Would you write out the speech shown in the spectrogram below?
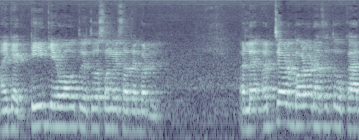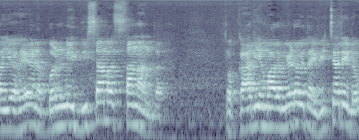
અહીં કંઈક ટી કેવું આવતું હોય તો સમય સાથે બદલે. એટલે અચળ બળ વડે થતું કાર્ય છે અને બળની દિશામાં સ્થાનાંતર. તો કાર્ય મારે મેળવે ત્યાં વિચારી લો.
